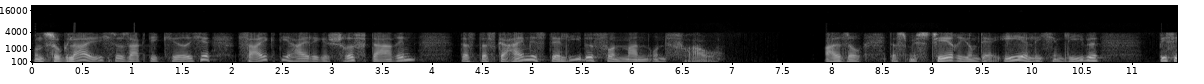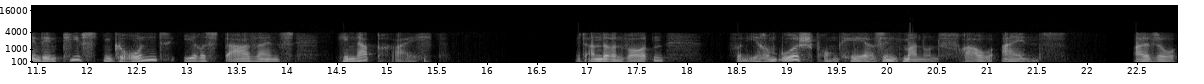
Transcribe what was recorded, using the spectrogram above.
Und zugleich, so sagt die Kirche, zeigt die Heilige Schrift darin, dass das Geheimnis der Liebe von Mann und Frau, also das Mysterium der ehelichen Liebe, bis in den tiefsten Grund ihres Daseins hinabreicht. Mit anderen Worten, von ihrem Ursprung her sind Mann und Frau eins also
